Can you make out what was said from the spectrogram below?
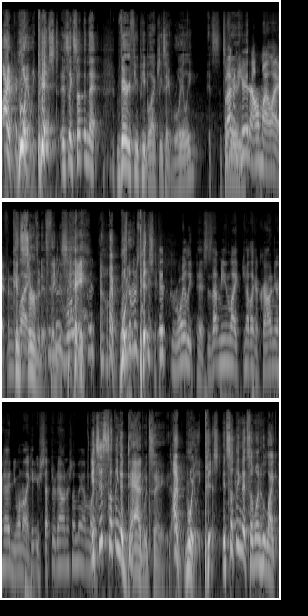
can- I'm royally pissed. It's like something that very few people actually say royally. It's it's But I've been hearing that all my life. And it's like, conservative is thing to say. I'm royally pissed. pissed royally pissed? Does that mean like you have like a crown on your head and you want to like hit your scepter down or something? I'm like, It's just something a dad would say. I'm royally pissed. It's something that someone who like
